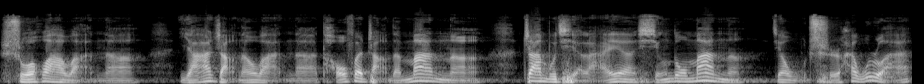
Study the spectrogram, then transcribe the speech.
说话晚呐。牙长得晚呢，头发长得慢呢，站不起来呀，行动慢呢，叫五迟，还五软，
